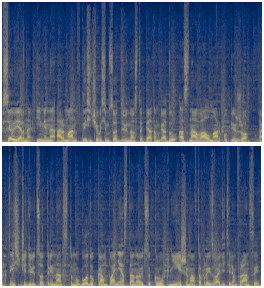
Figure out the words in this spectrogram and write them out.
Все верно. Именно Арман в 1895 году основал марку Peugeot. А к 1913 году компания становится крупнейшим автопроизводителем Франции.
